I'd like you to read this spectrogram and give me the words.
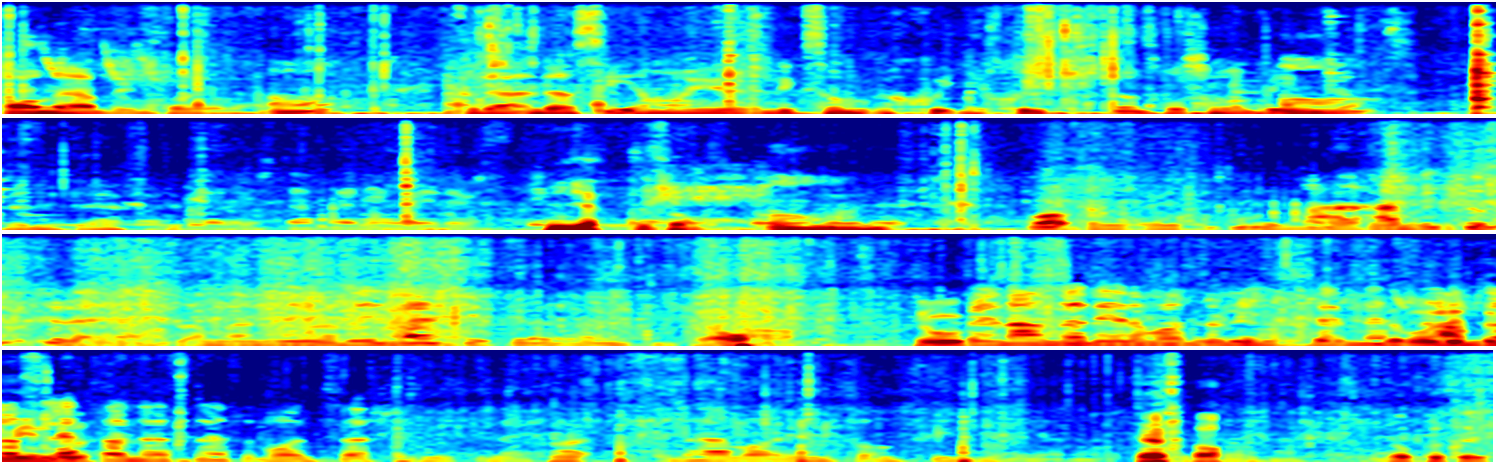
Ta en närbild på det. Där. Ja. För där, där ser man ju liksom sk- skikten så som har bildats. Det är lite häftigt. Jättefint. Ja, här blir tungt för dig alltså, men det, det är där sitter det. Ja. Jo. För den andra delen var så liten. det var lite andra mindre. Slättanäs näs var inte särskilt mycket mer. Nej. Det här var ju en sån fin del. Ja, ja precis.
